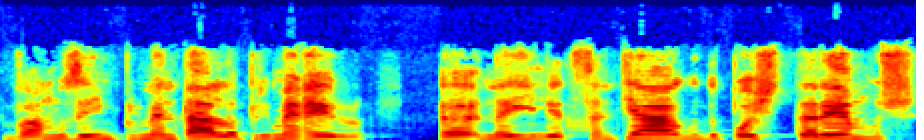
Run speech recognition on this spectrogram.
Vamos implementá-la primeiro uh, na ilha de Santiago, depois estaremos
